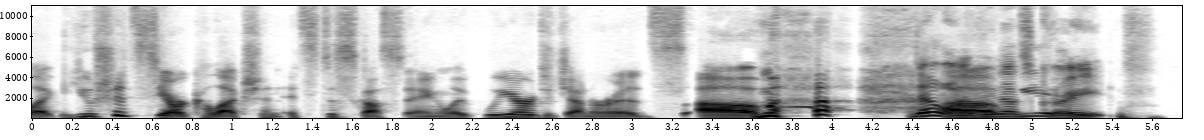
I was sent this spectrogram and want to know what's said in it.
like you should see our collection. It's disgusting. Like we are degenerates. Um, No, I Uh, think that's we- great.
